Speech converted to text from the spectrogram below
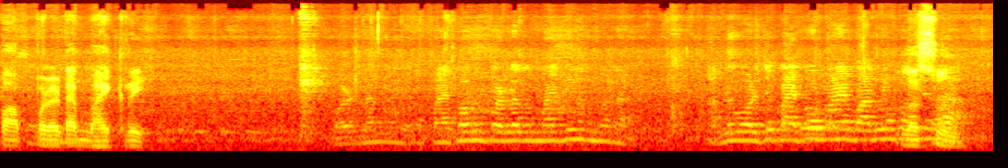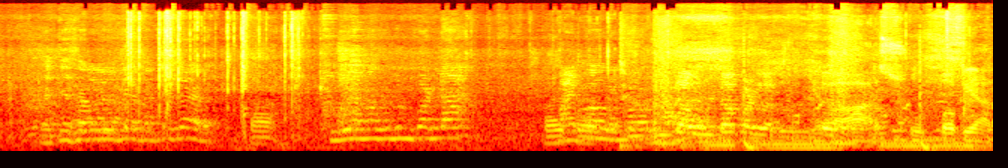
पापड टाईप भाकरी. पायपावरून पडला तर माहिती ना मला. आपल्या वरच्या पायपावर माझ्या बाजूला लसूण. त्याच्या सर सर हा. तुझ्या मग कुठून पडला. पायपावर यार सुपर यार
